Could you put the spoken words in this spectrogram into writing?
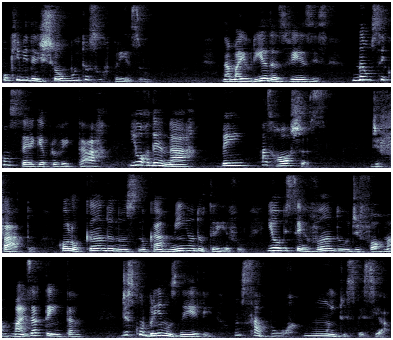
o que me deixou muito surpreso. Na maioria das vezes, não se consegue aproveitar e ordenar bem as rochas. De fato, colocando-nos no caminho do trevo e observando-o de forma mais atenta, descobrimos nele um sabor muito especial.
